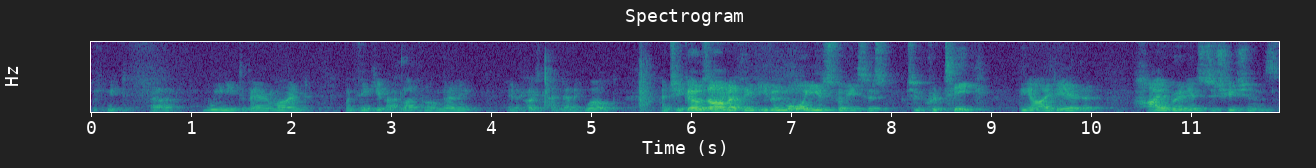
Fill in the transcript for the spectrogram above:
which need uh, we need to bear in mind when thinking about lifelong learning in a post-pandemic world. And she goes on, I think, even more usefully to critique the idea that hybrid institutions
